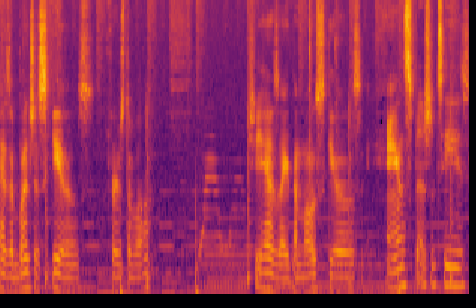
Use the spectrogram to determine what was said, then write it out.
has a bunch of skills, first of all. She has like the most skills and specialties,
